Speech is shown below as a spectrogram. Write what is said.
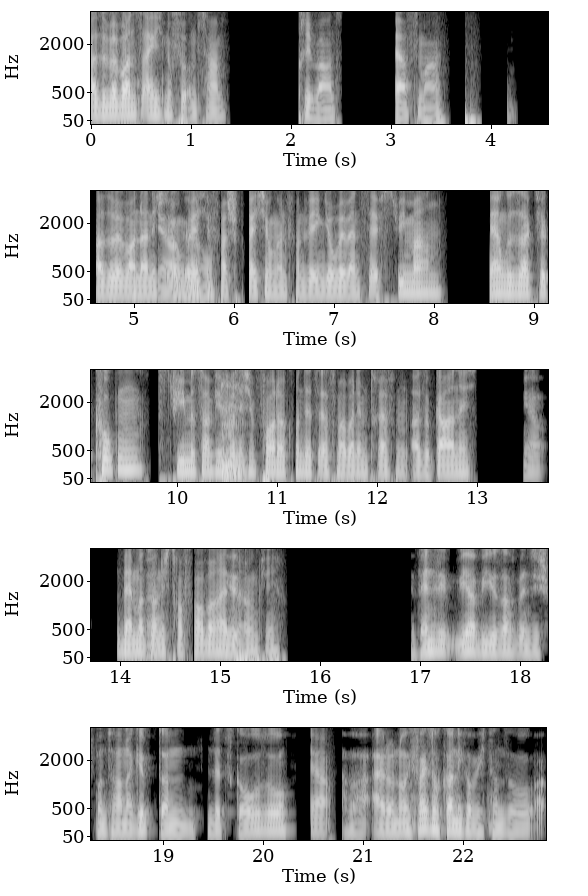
also wir wollen es eigentlich nur für uns haben. Privat. Erstmal. Also wir wollen da nicht Ja, irgendwelche genau. Versprechungen von wegen, jo, wir werden safe Stream machen. Wir haben gesagt, wir gucken. Stream ist auf jeden Fall nicht im Vordergrund jetzt erstmal bei dem Treffen. Also gar nicht. Ja. Werden wir uns Ja. auch nicht drauf vorbereiten Ja. irgendwie. Wenn sie, ja, wie gesagt, wenn sie spontaner gibt, dann let's go so. Ja. Aber I don't know, ich weiß auch gar nicht, ob ich dann so,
